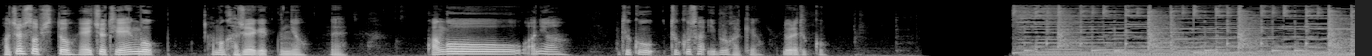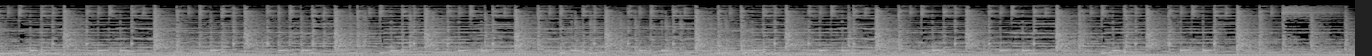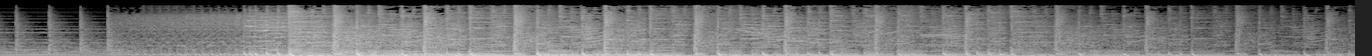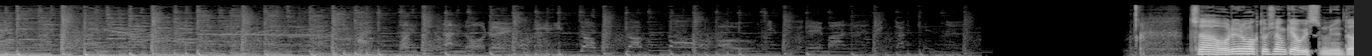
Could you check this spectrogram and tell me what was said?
어쩔 수 없이 또 H.O.T의 행복 한번 가져야겠군요. 네. 광고 아니야. 듣고 듣고 사, 입으로 갈게요. 노래 듣고. 자, 월요일 음악 도시 함께하고 있습니다.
